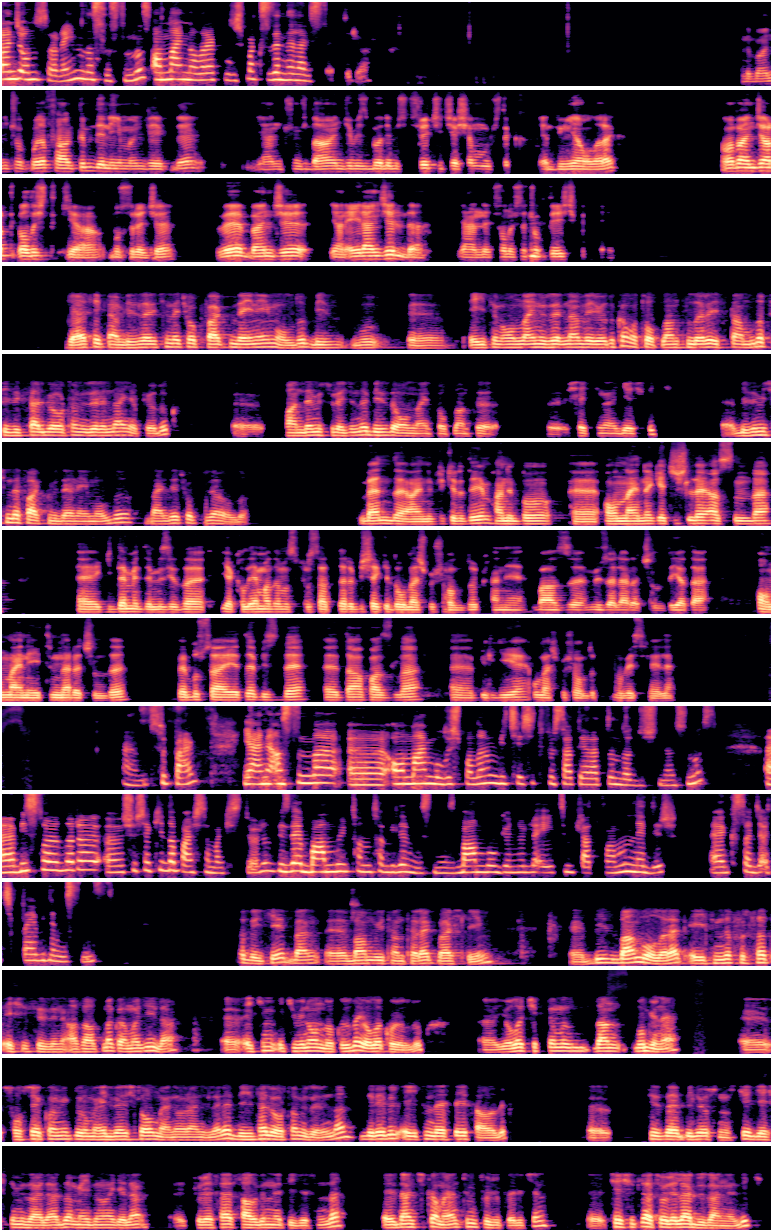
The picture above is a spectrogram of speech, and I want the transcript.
Önce onu sorayım. Nasılsınız? Online olarak buluşmak size neler hissettiriyor? Yani bence çok böyle farklı bir deneyim öncelikle. Yani çünkü daha önce biz böyle bir süreç hiç yaşamamıştık yani dünya olarak. Ama bence artık alıştık ya bu sürece. Ve bence yani eğlenceli de. Yani sonuçta çok değişik bir deneyim. Gerçekten bizler için de çok farklı deneyim oldu. Biz bu e, eğitim online üzerinden veriyorduk ama toplantıları İstanbul'da fiziksel bir ortam üzerinden yapıyorduk. E, pandemi sürecinde biz de online toplantı şekline geçtik. E, bizim için de farklı bir deneyim oldu. Bence çok güzel oldu. Ben de aynı fikirdeyim. Hani bu e, online'a geçişle aslında e, gidemediğimiz ya da yakalayamadığımız fırsatları bir şekilde ulaşmış olduk. Hani bazı müzeler açıldı ya da online eğitimler açıldı ve bu sayede biz de e, daha fazla e, bilgiye ulaşmış olduk bu vesileyle. Süper. Yani aslında e, online buluşmaların bir çeşit fırsat yarattığını da düşünüyorsunuz. E, biz sorulara e, şu şekilde başlamak istiyoruz. Bize Bambu'yu tanıtabilir misiniz? Bambu Gönüllü Eğitim Platformu nedir? E, kısaca açıklayabilir misiniz? Tabii ki. Ben e, Bambu'yu tanıtarak başlayayım. E, biz Bambu olarak eğitimde fırsat eşitsizliğini azaltmak amacıyla e, Ekim 2019'da yola koyulduk. E, yola çıktığımızdan bugüne e, sosyoekonomik durumu elverişli olmayan öğrencilere dijital ortam üzerinden birebir eğitim desteği sağladık. E, siz de biliyorsunuz ki geçtiğimiz aylarda meydana gelen e, küresel salgın neticesinde evden çıkamayan tüm çocuklar için e, çeşitli atölyeler düzenledik.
